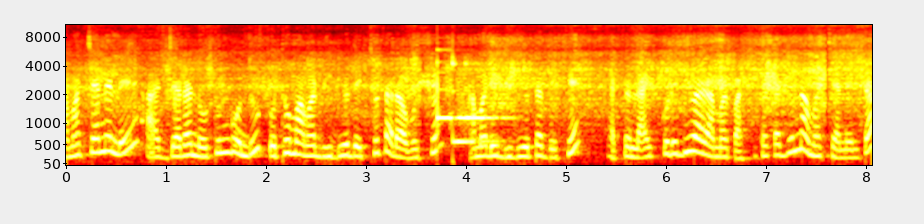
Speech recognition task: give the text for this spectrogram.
আমার চ্যানেলে আর যারা নতুন বন্ধু, প্রথম আমার ভিডিও দেখছ তারা অবশ্যই আমার এই ভিডিওটা দেখে একটা লাইক করে দিও আর আমার পাশে থাকার জন্য আমার চ্যানেলটা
